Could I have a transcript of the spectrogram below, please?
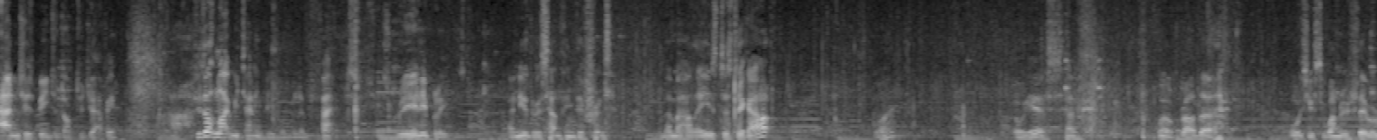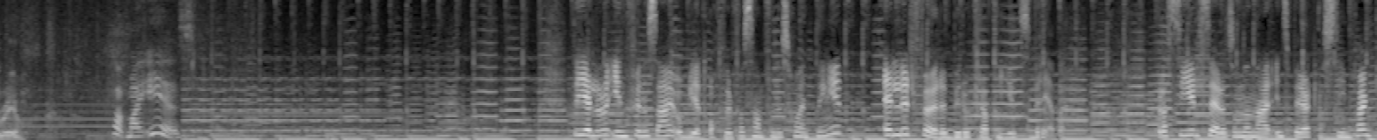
And she's been to Dr. Jaffe. She doesn't like me telling people, but in fact, she's really pleased. I knew there was something different. Remember how they used to stick out? What? Oh, yes. Uh, well, rather. Always used to wonder if they were real. What, my ears? Det gjelder å innfinne seg og bli et offer for samfunnets forventninger, eller føre byråkratiets vrede. Brasil ser ut som den er inspirert av steampunk,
